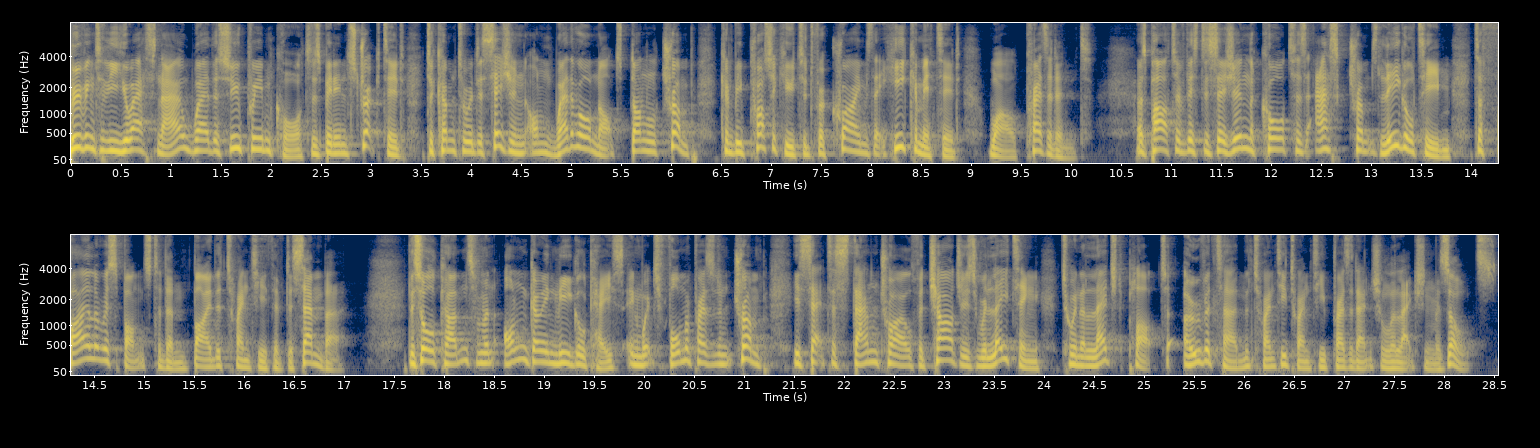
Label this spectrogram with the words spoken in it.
Moving to the US now, where the Supreme Court has been instructed to come to a decision on whether or not Donald Trump can be prosecuted for crimes that he committed while president. As part of this decision, the court has asked Trump's legal team to file a response to them by the 20th of December. This all comes from an ongoing legal case in which former President Trump is set to stand trial for charges relating to an alleged plot to overturn the 2020 presidential election results.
